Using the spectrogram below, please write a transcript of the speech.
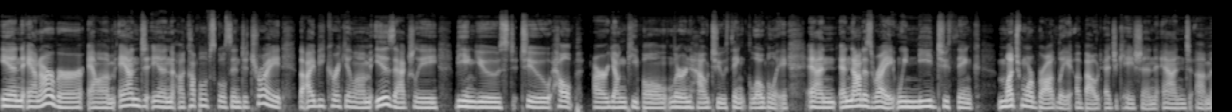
in Ann Arbor um, and in a couple of schools in Detroit, the IB curriculum is actually being used to help our young people learn how to think globally. And and Nada's right. We need to think much more broadly about education and um,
